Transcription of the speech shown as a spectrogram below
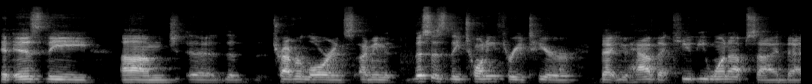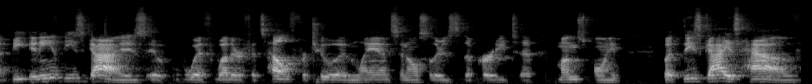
it is the um, uh, the Trevor Lawrence. I mean, this is the 23 tier that you have that QB one upside that the, any of these guys it, with whether if it's health for Tua and Lance, and also there's the Purdy to Mung's point, but these guys have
